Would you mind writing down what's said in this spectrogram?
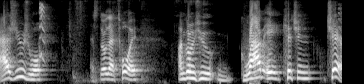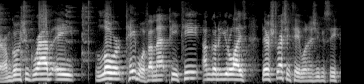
as usual. Let's throw that toy. I'm going to grab a kitchen chair. I'm going to grab a lower table. If I'm at PT, I'm going to utilize their stretching table. And as you can see,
